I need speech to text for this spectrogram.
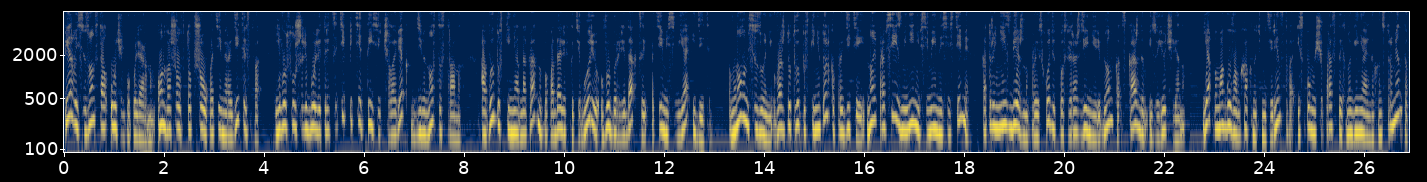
Первый сезон стал очень популярным. Он вошел в топ-шоу по теме родительства. Его слушали более 35 тысяч человек в 90 странах, а выпуски неоднократно попадали в категорию «Выбор редакции» по теме «Семья и дети». В новом сезоне вас ждут выпуски не только про детей, но и про все изменения в семейной системе, которые неизбежно происходят после рождения ребенка с каждым из ее членов. Я помогу вам хакнуть материнство и с помощью простых, но гениальных инструментов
